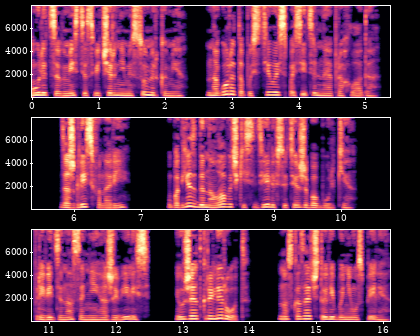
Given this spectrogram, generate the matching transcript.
улице вместе с вечерними сумерками на город опустилась спасительная прохлада. Зажглись фонари. У подъезда на лавочке сидели все те же бабульки. При виде нас они оживились и уже открыли рот, но сказать что-либо не успели.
